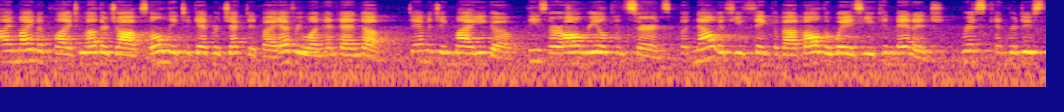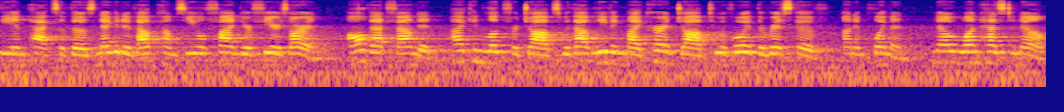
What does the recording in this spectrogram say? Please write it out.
I might apply to other jobs only to get rejected by everyone and end up damaging my ego. These are all real concerns, but now if you think about all the ways you can manage, risk, and reduce the impacts of those negative outcomes, you'll find your fears aren't all that founded. I can look for jobs without leaving my current job to avoid the risk of unemployment. No one has to know.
